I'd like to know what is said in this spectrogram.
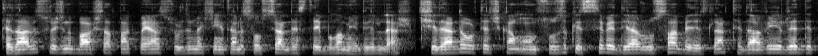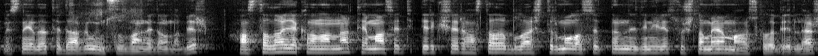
Tedavi sürecini başlatmak veya sürdürmek için yeterli sosyal desteği bulamayabilirler. Kişilerde ortaya çıkan umutsuzluk hissi ve diğer ruhsal belirtiler tedaviyi reddetmesine ya da tedavi uyumsuzluğuna neden olabilir. Hastalığa yakalananlar temas ettikleri kişileri hastalığa bulaştırma olasılıkları nedeniyle suçlamaya maruz kalabilirler.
